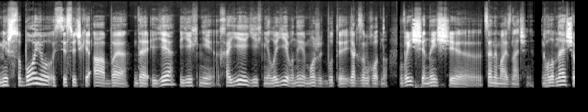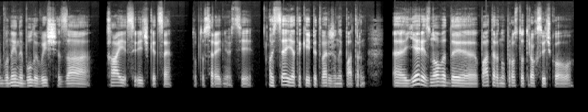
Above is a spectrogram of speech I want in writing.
Між собою ось ці свічки А, Б, Д і Е, їхні хаї, їхні лої, вони можуть бути як завгодно. Вищі, нижчі, це не має значення. Головне, щоб вони не були вище за хай свічки С, тобто середньої ось цієї. Ось це є такий підтверджений паттерн. Е, Є різновиди паттерну просто трьохсвічкового, е,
